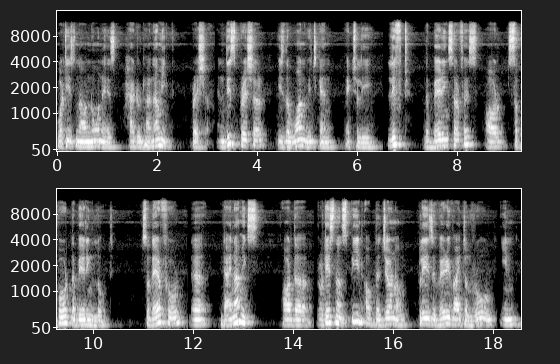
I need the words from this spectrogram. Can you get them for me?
what is now known as hydrodynamic pressure. And this pressure is the one which can actually lift the bearing surface or support the bearing load. So therefore, the dynamics or the rotational speed of the journal plays a very vital role in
